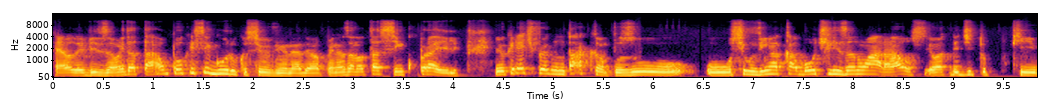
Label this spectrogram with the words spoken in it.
É, o Levisão ainda tá um pouco inseguro com o Silvinho, né? Deu apenas a nota 5 para ele. Eu queria te perguntar, Campos, o, o Silvinho acabou utilizando o Arauz, eu acredito que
